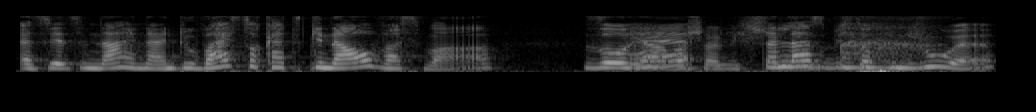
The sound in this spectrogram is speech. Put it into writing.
also jetzt im Nachhinein, du weißt doch ganz genau, was war. So, ja, hä? wahrscheinlich schon. Dann lass mich doch in Ruhe.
